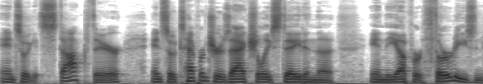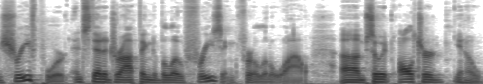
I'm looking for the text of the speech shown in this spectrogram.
and so it gets stopped there. And so temperatures actually stayed in the in the upper 30s in Shreveport instead of dropping to below freezing for a little while. Um, so it altered, you know,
